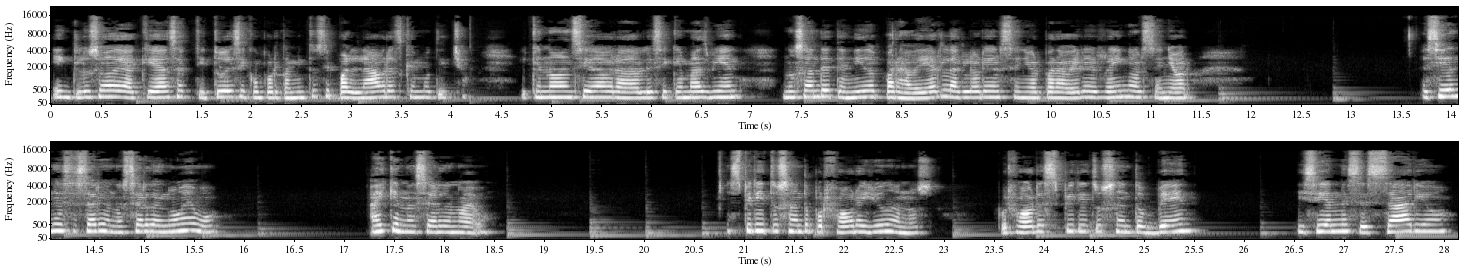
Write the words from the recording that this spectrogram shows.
incluso de aquellas actitudes y comportamientos y palabras que hemos dicho y que no han sido agradables y que más bien nos han detenido para ver la gloria del Señor, para ver el reino del Señor, si es necesario nacer de nuevo, hay que nacer de nuevo. Espíritu Santo, por favor, ayúdanos. Por favor, Espíritu Santo, ven. Y si es necesario,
